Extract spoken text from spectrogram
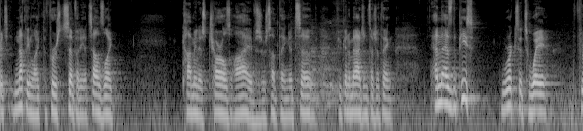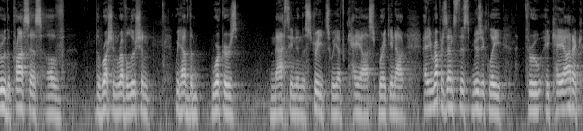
It's nothing like the first symphony. It sounds like communist Charles Ives or something. It's, uh, if you can imagine such a thing. And as the piece works its way through the process of the Russian Revolution, we have the workers massing in the streets, we have chaos breaking out. And he represents this musically through a chaotic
